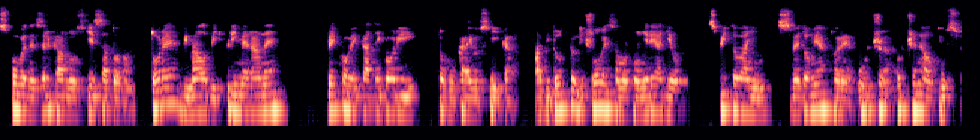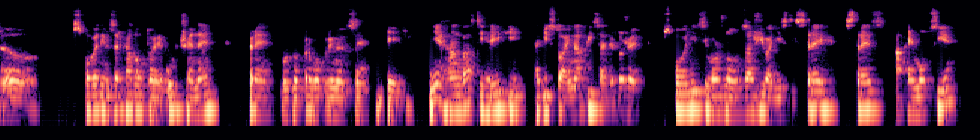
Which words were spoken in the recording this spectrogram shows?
spovedné zrkadlo s desatorom, ktoré by malo byť primerané vekovej kategórii toho kajúcníka, aby dospelý človek sa možno neriadil spýtovaním svedomia, ktoré je určené, alebo tým uh, spovedným zrkadlom, ktoré je určené pre možno prvoprímajúce deti. Nie je hanba si hriechy takisto aj napísať, pretože spovedníci možno zažívať istý strech, stres a emócie,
